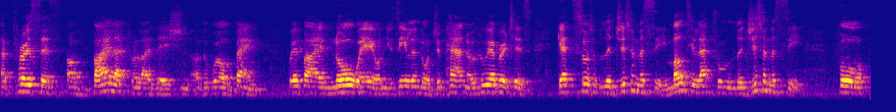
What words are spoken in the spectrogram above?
a process of bilateralization of the World Bank, whereby Norway or New Zealand or Japan or whoever it is gets sort of legitimacy, multilateral legitimacy for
